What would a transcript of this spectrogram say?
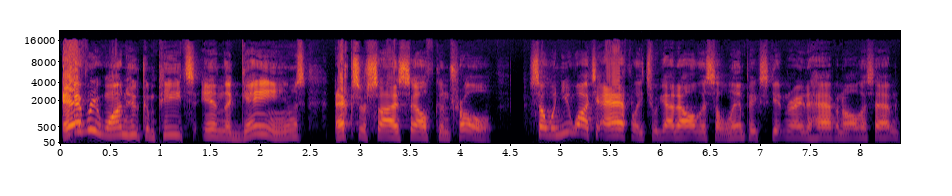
Everyone who competes in the games exercise self control. So when you watch athletes, we got all this Olympics getting ready to happen, all this happen.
